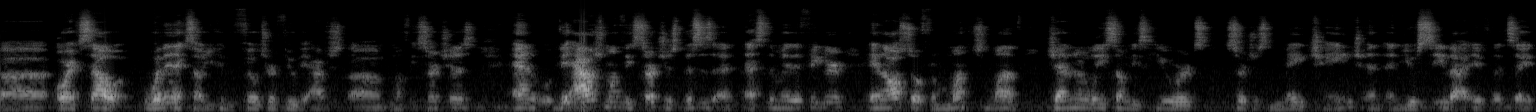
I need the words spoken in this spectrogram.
uh, or Excel within Excel you can filter through the average uh, monthly searches and the average monthly searches. This is an estimated figure, and also from month to month. Generally, some of these keywords searches may change, and, and you'll see that if let's say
